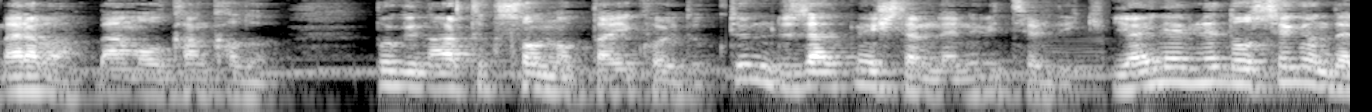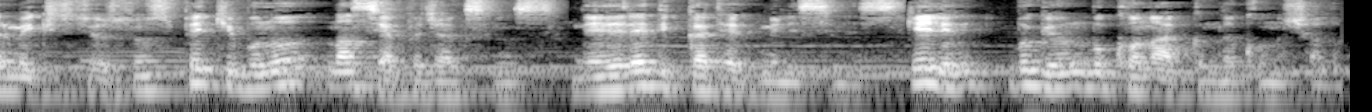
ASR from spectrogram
Merhaba, ben Volkan Kalu. Bugün artık son noktayı koyduk. Tüm düzeltme işlemlerini bitirdik. Yayın evine dosya göndermek istiyorsunuz. Peki bunu nasıl yapacaksınız? Nelere dikkat etmelisiniz? Gelin bugün bu konu hakkında konuşalım.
